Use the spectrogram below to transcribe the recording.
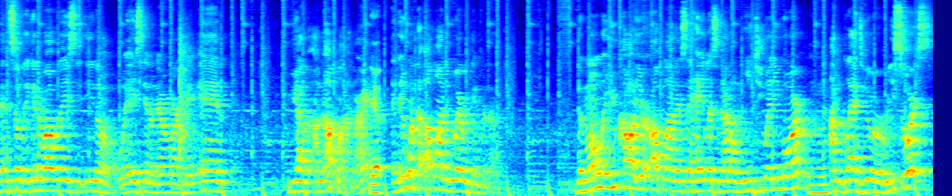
And so they get involved with AC, you know, with ACN or network marketing, and you have an upline, right? Yep. And they want the upline to do everything for them. The moment you call your upline and say, "Hey, listen, I don't need you anymore. Mm-hmm. I'm glad you're a resource,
